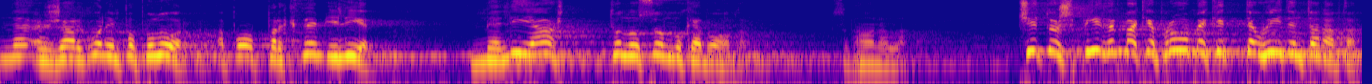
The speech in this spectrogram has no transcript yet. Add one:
në zhargonin popullor, apo përkthim i lirë, melijja është të lus, m'u ke bo tenë, subhanallah. Qitu shpirtin ma ke pru me kit teuhidin tënd a kupton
